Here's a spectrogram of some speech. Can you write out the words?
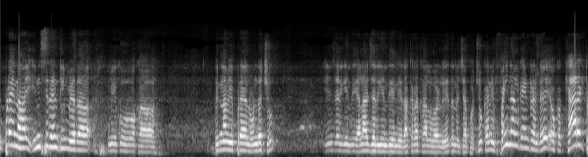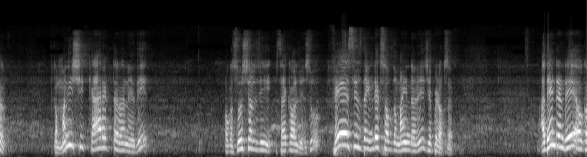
ఎప్పుడైనా ఇన్సిడెంట్ల మీద మీకు ఒక భిన్న అభిప్రాయాలు ఉండొచ్చు. ఏం జరిగింది ఎలా జరిగింది అని రకరకాల వాళ్ళు ఏదైనా చెప్పచ్చు. కానీ ఫైనల్గా ఏంటంటే ఒక క్యారెక్టర్ ఒక మనిషి క్యారెక్టర్ అనేది ఒక sociology psychologies face is the index of the mind అని చెప్పాడు ఒకసారి. అదేంటంటే ఒక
